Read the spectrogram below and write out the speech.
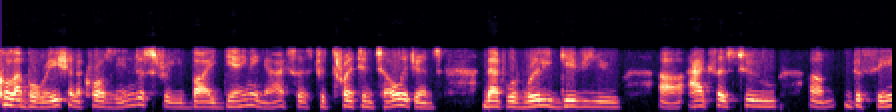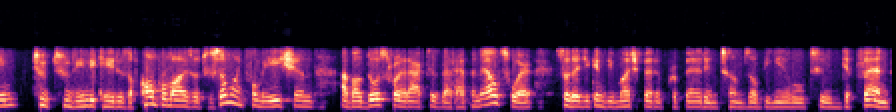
collaboration across the industry by gaining access to threat intelligence that will really give you uh, access to um, the same to, to the indicators of compromise or to some information about those threat actors that happen elsewhere so that you can be much better prepared in terms of being able to defend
